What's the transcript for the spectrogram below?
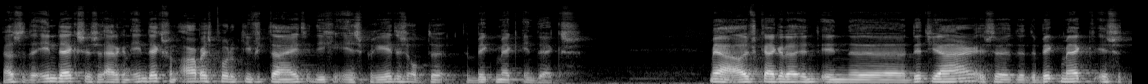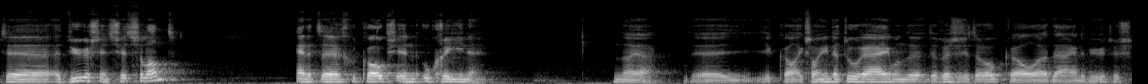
Ja, dus de index is eigenlijk een index van arbeidsproductiviteit die geïnspireerd is op de Big Mac Index. Maar ja, even kijken, in, in uh, dit jaar is de, de, de, Big Mac is het, uh, het duurste in Zwitserland en het uh, goedkoopst in Oekraïne. Nou ja, je kan, ik zal niet naartoe rijden, want de, de Russen zitten ook al daar in de buurt. Dus,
